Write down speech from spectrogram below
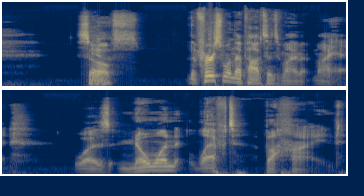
so yes. the first one that popped into my my head was no one left behind.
